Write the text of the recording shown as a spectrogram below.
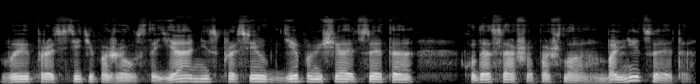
«Вы простите, пожалуйста, я не спросил, где помещается это, куда Саша пошла. Больница это?»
